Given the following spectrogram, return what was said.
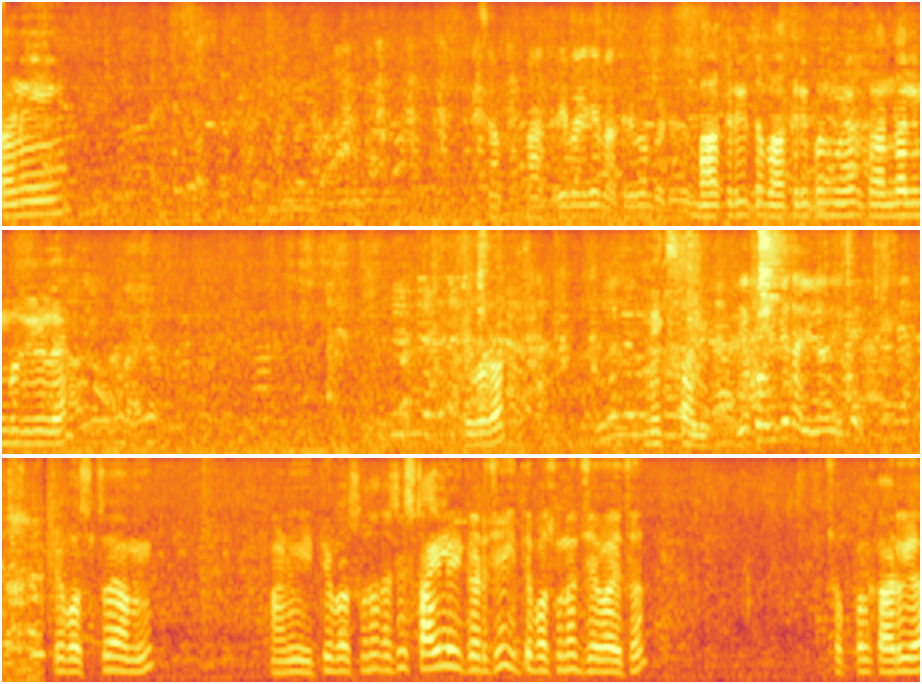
आणि भाकरी पाहिजे भाकरी पण पटेल भाकरी तर भाकरी पण मिळेल. कांदा लिंबू दिलेला आहे. ते बघा. मिक्स थाली. इथे बसतोय आम्ही. आणि इथे बसूनच अशी स्टाईल आहे इकडची. इथे बसूनच जेवायचं. चप्पल काढूया.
